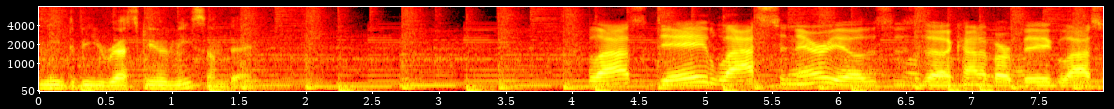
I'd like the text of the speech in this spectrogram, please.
need to be rescuing me someday. Last day, last scenario. This is uh, kind of our big last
